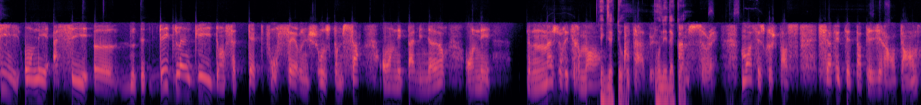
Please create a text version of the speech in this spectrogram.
Si on est assez euh, déglingué dans sa tête pour faire une chose comme ça, on n'est pas mineur, on est majoritairement Exactement. coupable. On est d'accord. I'm sorry. Moi, c'est ce que je pense. Ça fait peut-être pas plaisir à entendre.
